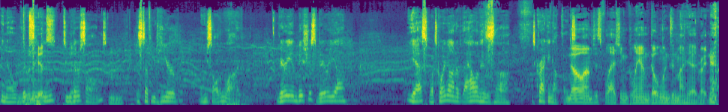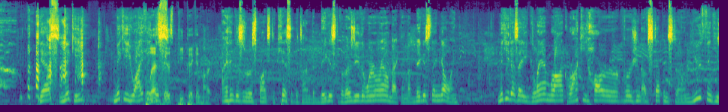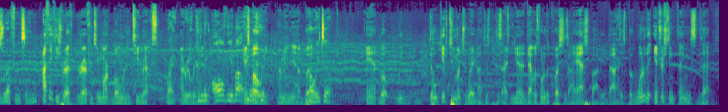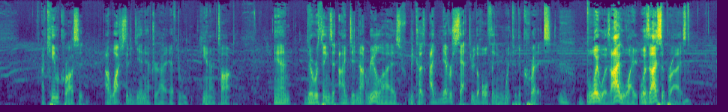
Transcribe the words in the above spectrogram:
you know, lip the syncing to yeah. Mm-hmm. their songs. The stuff you'd hear when you saw them live. Very ambitious, very, uh, yes, what's going on? Alan is, uh, is cracking up, folks. No, I'm just flashing glam Dolenz in my head right now. Yes, Micky. Micky, who I think Bless this, his pea picking heart. I think this is a response to Kiss at the time. The biggest, for those of you that weren't around back then, the biggest thing going. Micky does a glam rock, rocky horror version of Stepping Stone. You think he's referencing, I think he's ref- referencing Marc Bolan and T Rex. right? I really could do. have been all of the above. and too. Bowie. I mean, yeah, but Bowie too. and well, we don't give too much away about this because I, yeah, that was one of the questions I asked Bobby about Right. this. But one of the interesting things that I came across it, I watched it again after I after we he and I talked, and there were things that I did not realize because I never sat through the whole thing and went through the credits. Boy, was I white! Was I surprised?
